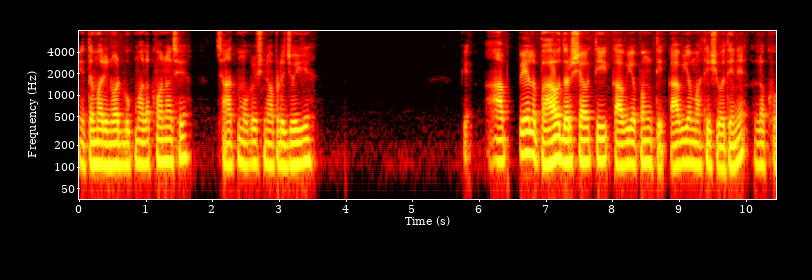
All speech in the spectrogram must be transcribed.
એ તમારી નોટબુકમાં લખવાના છે. સાતમો પ્રશ્ન આપણે જોઈએ કે આપેલ ભાવ દર્શાવતી કાવ્ય પંક્તિ કાવ્યમાંથી શોધીને લખો.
